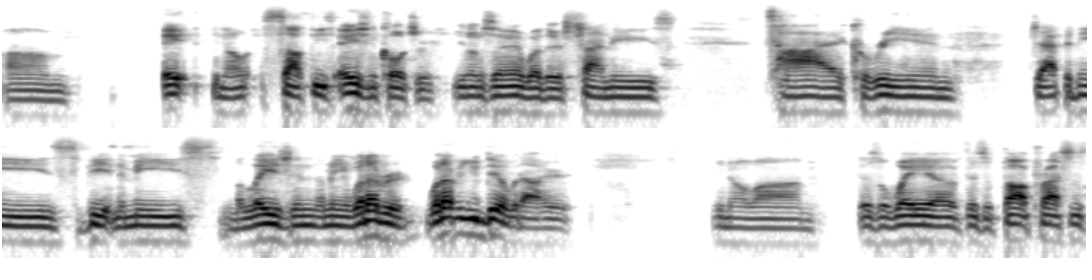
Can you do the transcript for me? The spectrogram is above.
um, you know, Southeast Asian culture. You know what I'm saying? Whether it's Chinese, Thai, Korean, Japanese, Vietnamese, Malaysian. I mean, whatever whatever you deal with out here. You know, um, there's a way of there's a thought process,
